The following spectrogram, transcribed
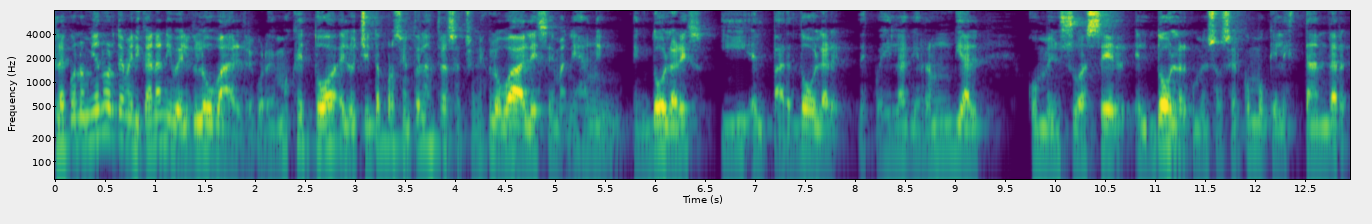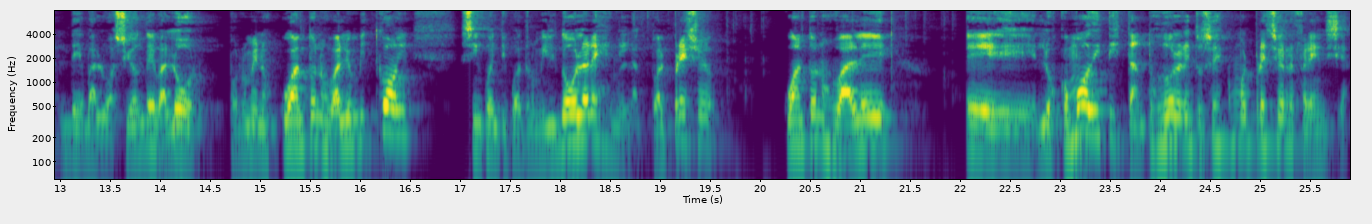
la economía norteamericana a nivel global, recordemos que todo, el 80% de las transacciones globales se manejan en, dólares y el par dólar, después de la guerra mundial, comenzó a ser, el dólar comenzó a ser como que el estándar de evaluación de valor, por lo menos cuánto nos vale un Bitcoin, 54 mil dólares en el actual precio, cuánto nos vale eh, los commodities, tantos dólares, entonces es como el precio de referencia.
